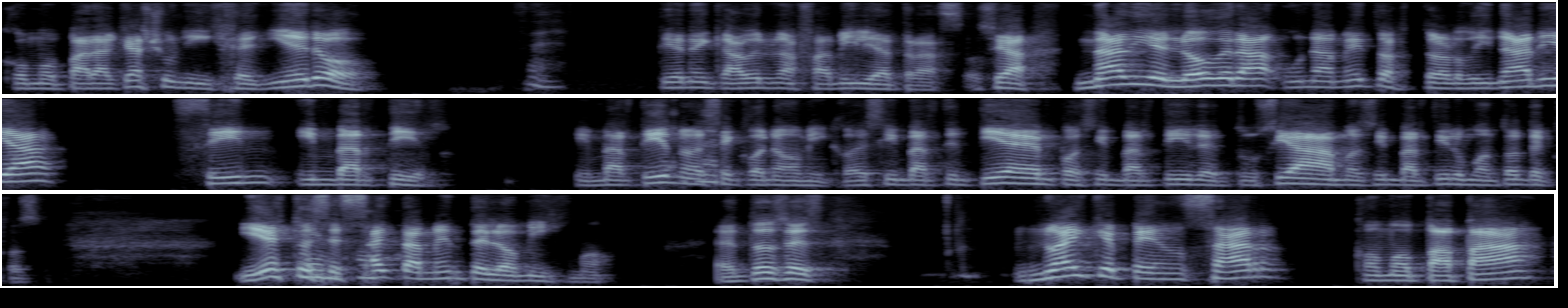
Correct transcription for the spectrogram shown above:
como para que haya un ingeniero, tiene que haber una familia atrás. O sea, nadie logra una meta extraordinaria sin invertir. Invertir no es económico, es invertir tiempo, es invertir entusiasmo, es invertir un montón de cosas. Y esto es exactamente lo mismo. Entonces, no hay que pensar como papá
